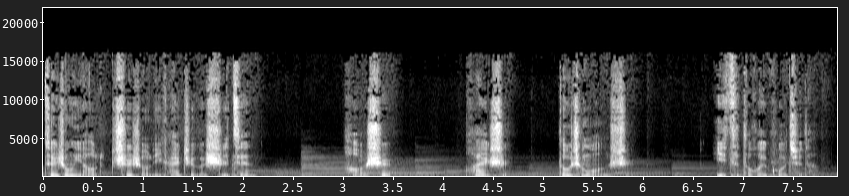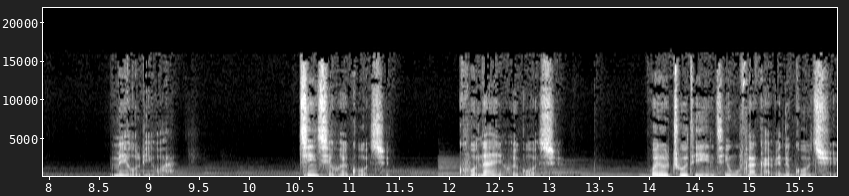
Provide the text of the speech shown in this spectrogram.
最终也要赤手离开这个世间。好事、坏事，都成往事，一次都会过去的，没有例外。惊喜会过去，苦难也会过去。为了注定已经无法改变的过去，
